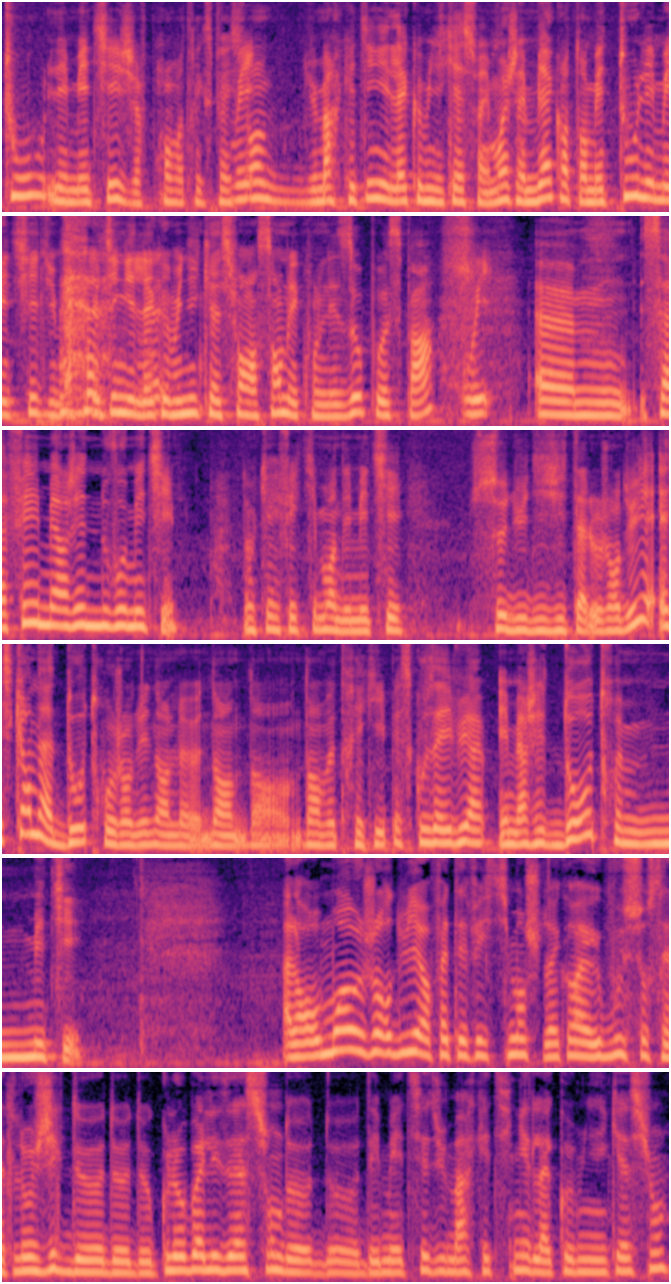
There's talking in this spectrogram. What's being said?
tous les métiers, je reprends votre expression, du marketing et de la communication. Et moi, j'aime bien quand on met tous les métiers du marketing et de la communication ensemble et qu'on ne les oppose pas. Oui. ça fait émerger de nouveaux métiers. Donc il y a effectivement des métiers, ceux du digital aujourd'hui. Est-ce qu'il y en a d'autres aujourd'hui dans, dans, dans, votre équipe? Est-ce que vous avez vu émerger d'autres métiers? Alors moi aujourd'hui, en fait, effectivement, je suis d'accord avec vous sur cette logique de, globalisation de, des métiers du marketing et de la communication.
